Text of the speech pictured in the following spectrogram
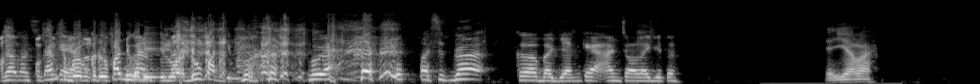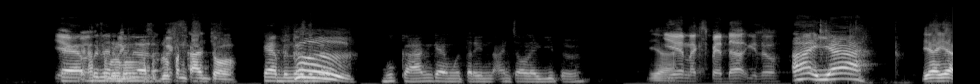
Enggak maksudnya kan kayak sebelum ke Dufan juga Bukan. di luar Dufan gimana? bukan. Maksud gue ke bagian kayak ancolnya gitu. ya iyalah. Kayak Kan bener-bener. sebelum Dufan kancol. Kayak bener-bener bukan kayak muterin ancolnya gitu. Ya. Iya, naik sepeda gitu. Ah iya, Iya, iya.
